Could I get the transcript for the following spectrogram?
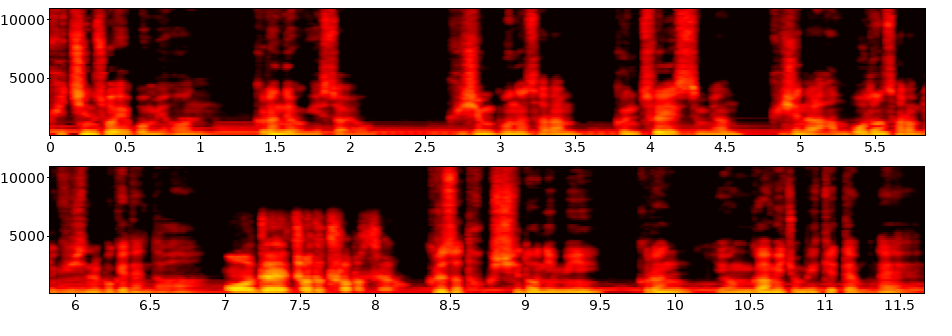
귀친소에 보면 그런 내용이 있어요. 귀신 보는 사람 근처에 있으면 귀신을 안 보던 사람도 귀신을 보게 된다. 어, 네, 저도 들어봤어요. 그래서 턱시도님이 그런 영감이 좀 있기 때문에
